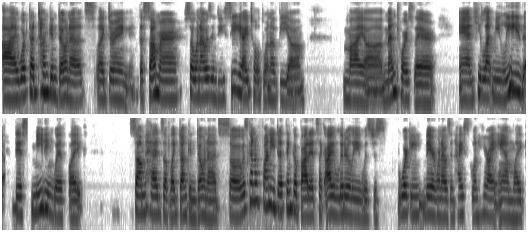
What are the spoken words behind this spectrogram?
I worked at Dunkin' Donuts like during the summer. So when I was in DC, I told one of the um, my uh, mentors there, and he let me lead this meeting with like some heads of like Dunkin' Donuts. So it was kind of funny to think about it. It's like I literally was just working there when I was in high school, and here I am, like,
